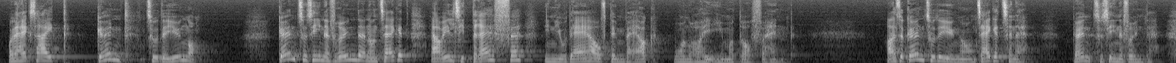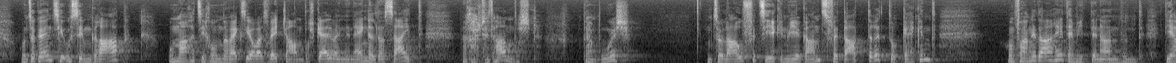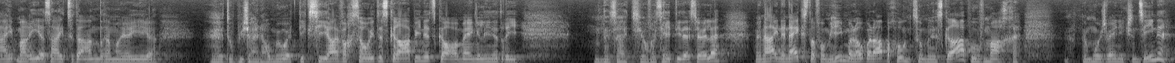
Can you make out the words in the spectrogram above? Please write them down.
Und er hat gesagt, geht zu den Jüngern. Geht zu seinen Freunden und sagt, er will sie treffen in Judäa auf dem Berg, wo er euch immer getroffen hat. Also gehen zu den Jüngern und es ihnen. Gehen zu seinen Freunden. Und so gehen sie aus dem Grab und machen sich unterwegs. Ja, was willst du anders, gell? Wenn ein Engel das sagt, dann kannst du nicht anders. Dann musst du. Und so laufen sie irgendwie ganz verdattert durch die Gegend und fangen an reden miteinander. Und die eine Maria sagt zu der anderen Maria, du bist auch mutig einfach so in das Grab hineinzugehen, am Engel hinein. Und dann sagt sie, ja, was hätte ich denn sollen? Wenn einer extra vom Himmel oben runterkommt, um ein Grab aufzumachen, dann musst du wenigstens rein.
